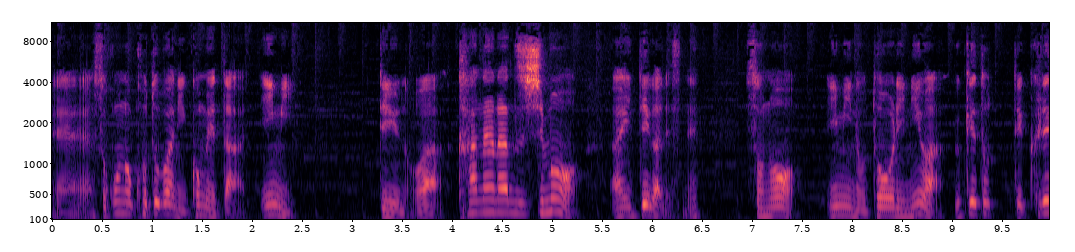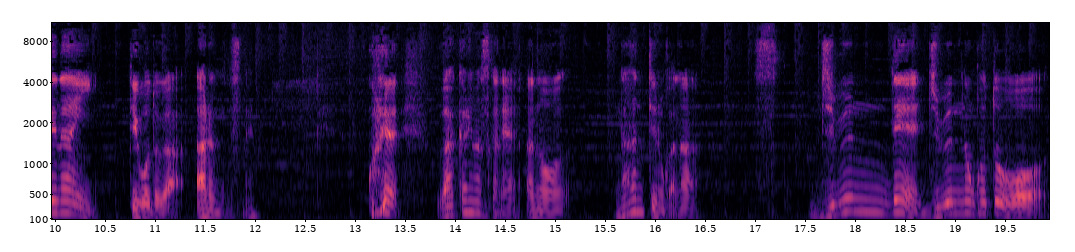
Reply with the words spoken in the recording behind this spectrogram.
えー、そこの言葉に込めた意味っていうのは必ずしも相手がですねその意味の通りには受け取ってくれないっていうことがあるんですね。これ分かりますかね？あの何て言うのかな？自分で自分のことを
